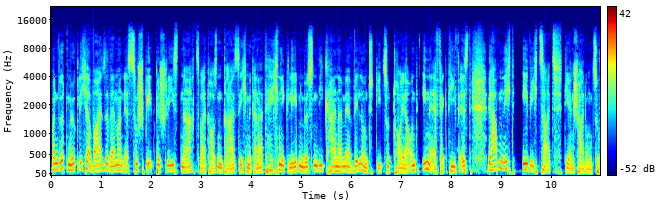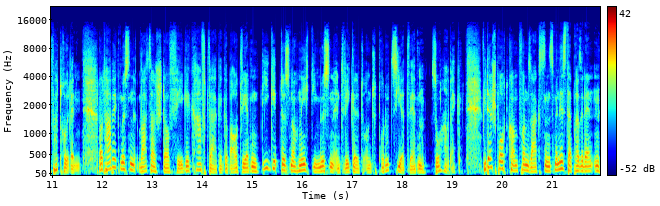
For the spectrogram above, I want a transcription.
man wird möglicherweise, wenn man es zu spät beschließt, nach 2030 mit einer Technik leben müssen, die keiner mehr will und die zu teuer und ineffektiv ist. Wir haben nicht ewig Zeit, die Entscheidung zu vertrödeln. Laut Habeck müssen wasserstofffähige Kraftwerke gebaut werden. Die gibt es noch nicht, die müssen entwickelt und produziert werden, so Habeck. Widerspruch kommt von Sachsens Ministerpräsidenten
